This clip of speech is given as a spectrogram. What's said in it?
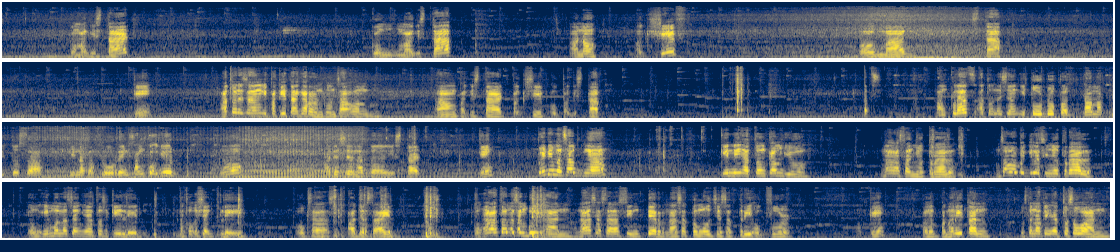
Kung mag-start kung mag-stop ano, mag-shift o mag-stop. Okay. Ato na sang ipakita karon kung saon ang pag-start, pag-shift o pag-stop. Ang clutch ato na siyang itudo pag tamak dito sa pinaka flooring. Sangko gyud, no? Ade siya na to i-start. Okay? Pwede man sab nga kining atong kambyo na sa neutral. Unsa mo pagila si neutral? Yung imo na siyang iato sa kilid, nako siyang play o sa other side. Kung ato na sang buyan, nasa sa center, nasa tungod siya sa 3 o 4. Okay? Pag panalitan, gusto natin ato sa 1,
